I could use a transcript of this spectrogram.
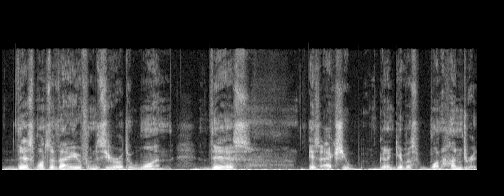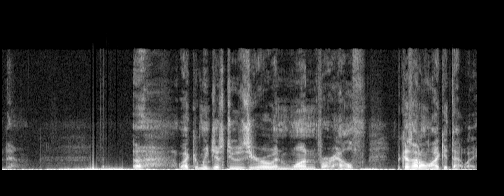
This wants a value from 0 to 1. This is actually going to give us 100 why can't we just do 0 and 1 for our health? Because I don't like it that way.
